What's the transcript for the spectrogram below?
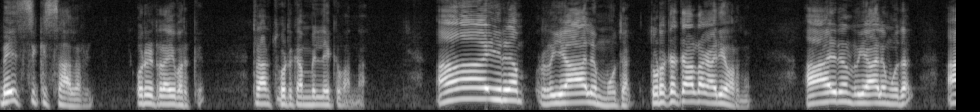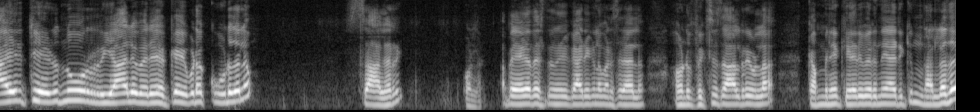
ബേസിക് സാലറി ഒരു ഡ്രൈവർക്ക് ട്രാൻസ്പോർട്ട് കമ്പനിയിലേക്ക് വന്നാൽ ആയിരം റിയാൽ മുതൽ തുടക്കക്കാരുടെ കാര്യം പറഞ്ഞു ആയിരം റിയാൽ മുതൽ ആയിരത്തി എഴുന്നൂറ് റിയാൽ വരെയൊക്കെ ഇവിടെ കൂടുതലും സാലറി ഉള്ളത്. അപ്പോൾ ഏകദേശം നിങ്ങൾക്ക് കാര്യങ്ങൾ മനസ്സിലായല്ലോ. അതുകൊണ്ട് ഫിക്സ് സാലറി ഉള്ള കമ്പനി കയറി വരുന്നതായിരിക്കും നല്ലത്.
